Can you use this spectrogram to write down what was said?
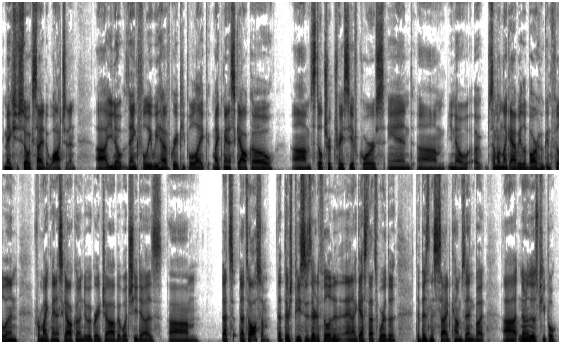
it makes you so excited to watch it and uh, you know, thankfully we have great people like Mike Maniscalco, um, still Tripp Tracy, of course, and um, you know, uh, someone like Abby Labar who can fill in for Mike Maniscalco and do a great job at what she does. Um, that's that's awesome. That there's pieces there to fill it in, and I guess that's where the the business side comes in. But uh, none of those people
